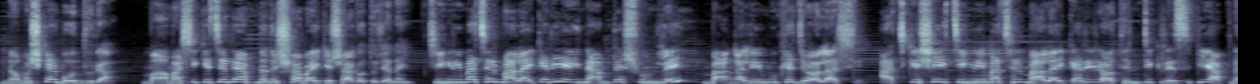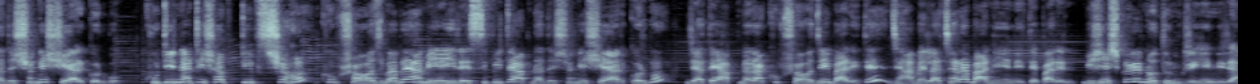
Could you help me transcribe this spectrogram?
নমস্কার বন্ধুরা মা মাসি কিচেনে আপনাদের সবাইকে স্বাগত জানাই। চিংড়ি মাছের মালাইকারি এই নামটা শুনলেই বাঙালির মুখে জল আসে। আজকে সেই চিংড়ি মাছের মালাইকারির অথেন্টিক রেসিপি আপনাদের সঙ্গে শেয়ার করব। খুঁটিনাটি সব টিপস সহ খুব সহজভাবে আমি এই রেসিপিটা আপনাদের সঙ্গে শেয়ার করব, যাতে আপনারা খুব সহজেই বাড়িতে ঝামেলা ছাড়া বানিয়ে নিতে পারেন, বিশেষ করে নতুন গৃহিণীরা।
